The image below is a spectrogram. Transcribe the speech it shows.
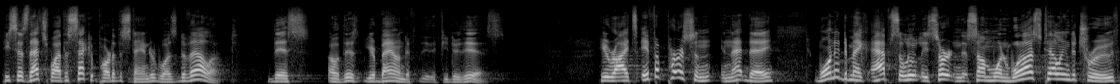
He says that's why the second part of the standard was developed. This, oh, this, you're bound if, if you do this. He writes, if a person in that day wanted to make absolutely certain that someone was telling the truth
